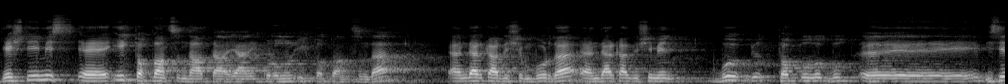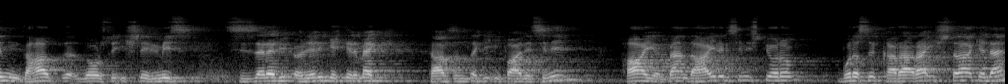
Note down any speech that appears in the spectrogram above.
Geçtiğimiz e, ilk toplantısında hatta yani kurulun ilk toplantısında Ender kardeşim burada. Ender kardeşimin bu, topluluk, bu e, bizim daha doğrusu işlevimiz sizlere bir öneri getirmek tarzındaki ifadesini hayır ben daha ilerisini istiyorum. Burası karara iştirak eden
